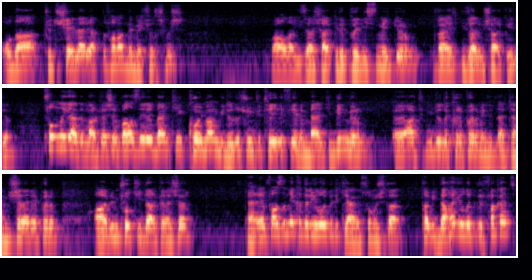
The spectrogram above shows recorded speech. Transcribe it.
O daha kötü şeyler yaptı falan demeye çalışmış. Vallahi güzel şarkıydı. Playlistime ekliyorum. Gayet güzel bir şarkıydı. Sonuna geldim arkadaşlar. Bazıları belki koymam videoda çünkü telif yerim belki bilmiyorum. E, artık videoda kırparım editlerken bir şeyler yaparım. Albüm çok iyiydi arkadaşlar. Yani en fazla ne kadar iyi olabilir ki yani sonuçta. Tabi daha iyi olabilir fakat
